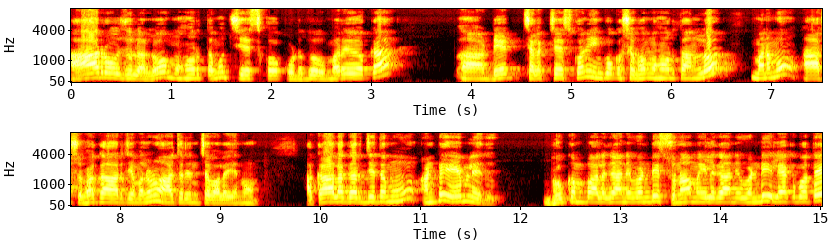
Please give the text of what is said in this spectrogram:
ఆ రోజులలో ముహూర్తము చేసుకోకూడదు. మరి యొక్క డేట్ సెలెక్ట్ చేసుకొని ఇంకొక శుభ ముహూర్తంలో మనము ఆ శుభకార్యములను ఆచరించవలయను అకాల గర్జితము అంటే ఏం లేదు. భూకంపాలు కానివ్వండి సునామీలు కానివ్వండి లేకపోతే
